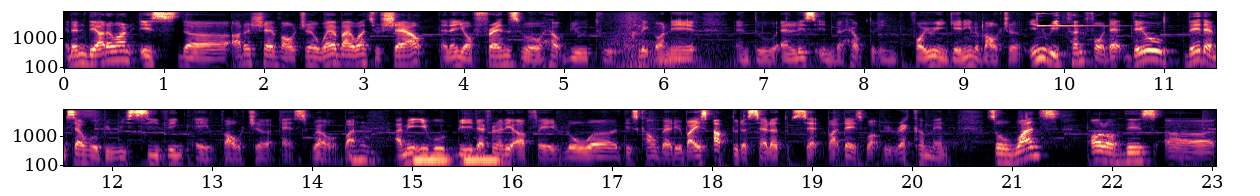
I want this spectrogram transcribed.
And then the other one is the other share voucher whereby once you share out and then your friends will help you to click on it and to enlist in the help to in, for you in gaining the voucher. In return for that, they will they themselves will be receiving a voucher as well. But I mean, it would be definitely of a lower discount value, but it's up to the seller to set. But that is what we recommend. So once all of this, uh,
